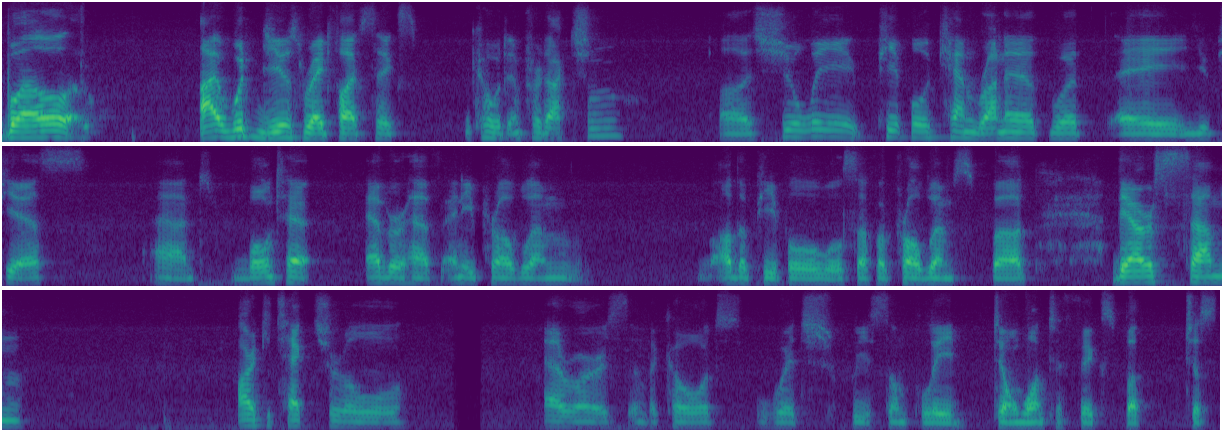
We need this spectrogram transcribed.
well, I wouldn't use RAID 5.6 code in production. Uh, surely people can run it with a UPS and won't ha ever have any problem. Other people will suffer problems, but there are some architectural errors in the code which we simply don't want to fix, but just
